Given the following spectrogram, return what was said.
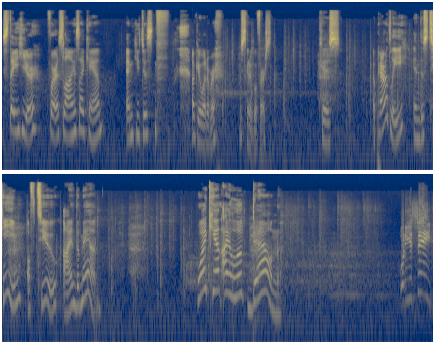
stay here for as long as I can and he just Okay, whatever. I'm just gonna go first. Cause apparently in this team of two, I'm the man. Why can't I look down? What do you see?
